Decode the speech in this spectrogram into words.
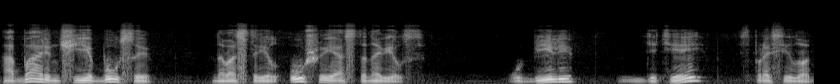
а барин, чьи бусы, навострил уши и остановился. «Убили детей?» — спросил он.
